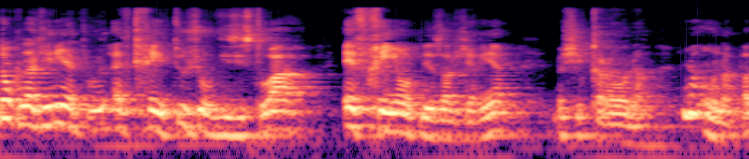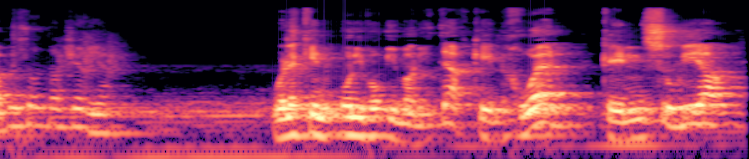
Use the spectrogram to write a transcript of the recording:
donc l'Algérie elle crée toujours des histoires effrayantes les باش يكرهونا. nous on n'a pas besoin d'Algériens. ولكن au niveau humanitaire كاين الإخوان كاين النسويه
